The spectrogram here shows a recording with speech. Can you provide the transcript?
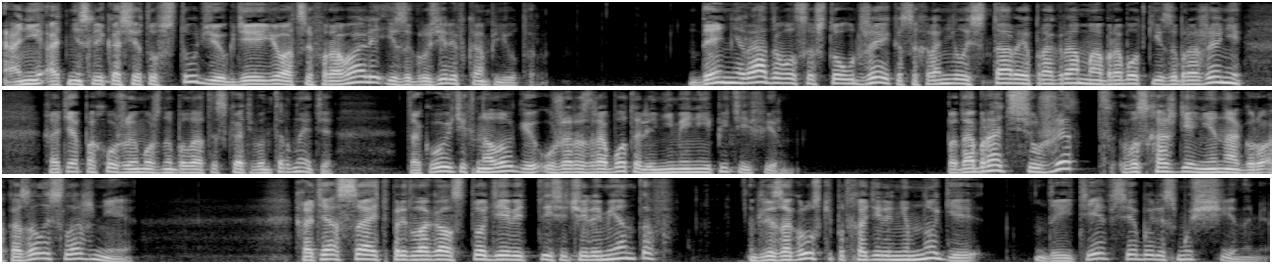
Они отнесли кассету в студию, где ее оцифровали и загрузили в компьютер. Дэнни радовался, что у Джейка сохранилась старая программа обработки изображений, хотя похожую можно было отыскать в интернете. Такую технологию уже разработали не менее пяти фирм. Подобрать сюжет восхождения на гору оказалось сложнее. Хотя сайт предлагал 109 тысяч элементов, для загрузки подходили немногие, да и те все были с мужчинами.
